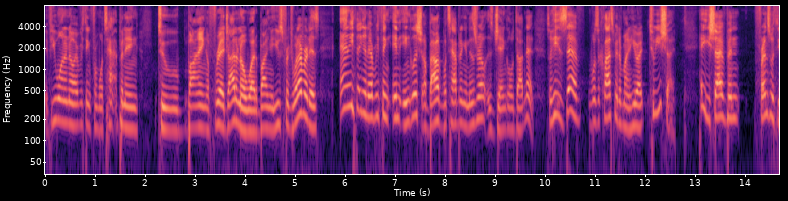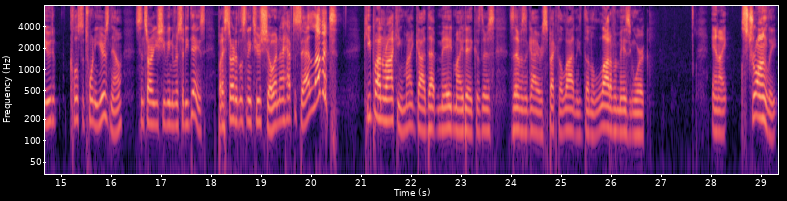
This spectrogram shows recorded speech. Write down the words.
if you want to know everything from what's happening to buying a fridge, I don't know what, buying a used fridge, whatever it is, anything and everything in English about what's happening in Israel is Janglo.net. So he, Zev, was a classmate of mine here at to Yishai. Hey, Yishai, I've been friends with you close to 20 years now since our Yeshiva University days. But I started listening to your show, and I have to say, I love it. Keep on rocking. My God, that made my day because there's Zev is a guy I respect a lot, and he's done a lot of amazing work. And I strongly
